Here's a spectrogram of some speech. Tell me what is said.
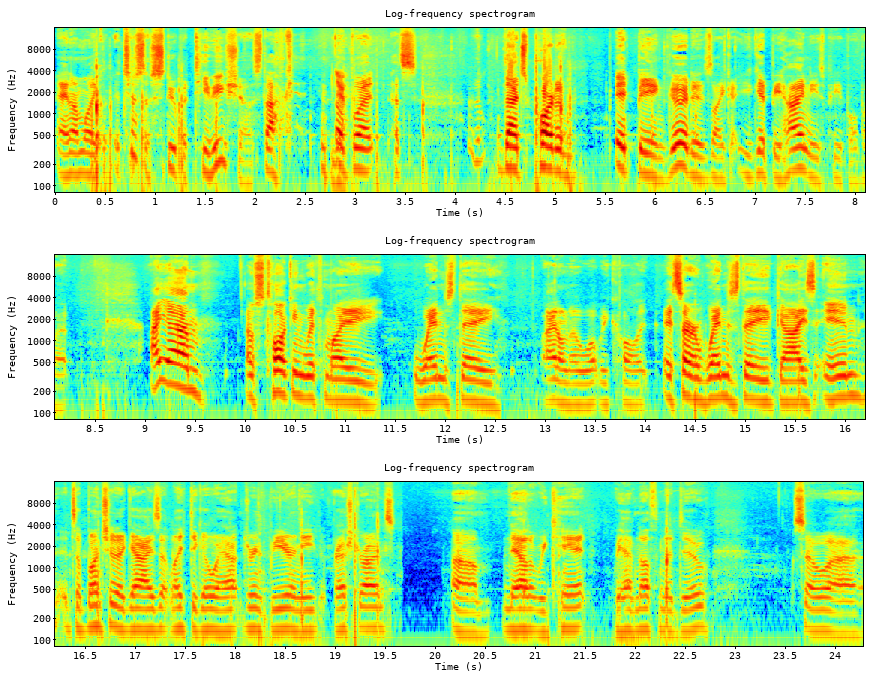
and I'm like, it's just a stupid TV show. Stop. You know, Yeah. But that's that's part of it being good is like you get behind these people. But I um I was talking with my Wednesday. I don't know what we call it. It's our Wednesday guys in. It's a bunch of the guys that like to go out, drink beer, and eat at restaurants. Um, now that we can't, we have nothing to do. So uh,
